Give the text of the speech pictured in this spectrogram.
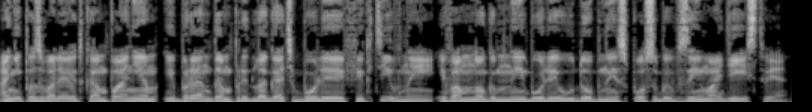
Они позволяют компаниям и брендам предлагать более эффективные и во многом наиболее удобные способы взаимодействия.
